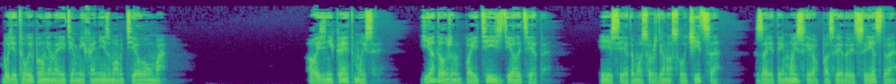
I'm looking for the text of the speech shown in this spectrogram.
будет выполнено этим механизмом тела ума. Возникает мысль «я должен пойти и сделать это». Если этому суждено случиться, за этой мыслью последует средство,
